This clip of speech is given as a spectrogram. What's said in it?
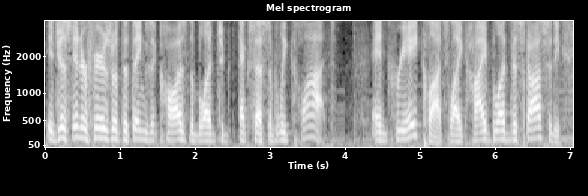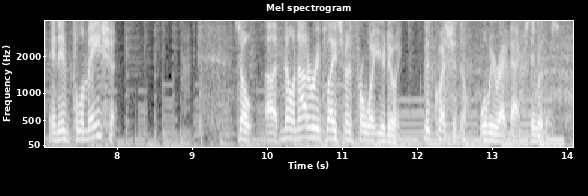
It just interferes with the things that cause the blood to excessively clot and create clots like high blood viscosity and inflammation. So, uh, no, not a replacement for what you're doing. Good question, though. We'll be right back. Stay with us.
